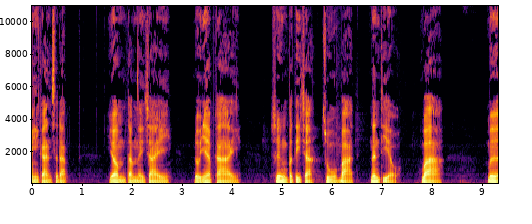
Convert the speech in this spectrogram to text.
มีการสดับ ย่อมทำในใจ โดยแยบกาย ซึ่งปฏิจจสมุปบาทนั่นเดียวว่า เมื่อ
